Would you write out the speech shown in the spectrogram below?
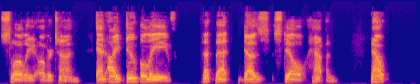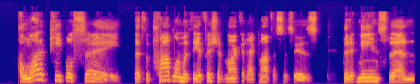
slowly over time. And I do believe that that does still happen. Now, a lot of people say that the problem with the efficient market hypothesis is that it means then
